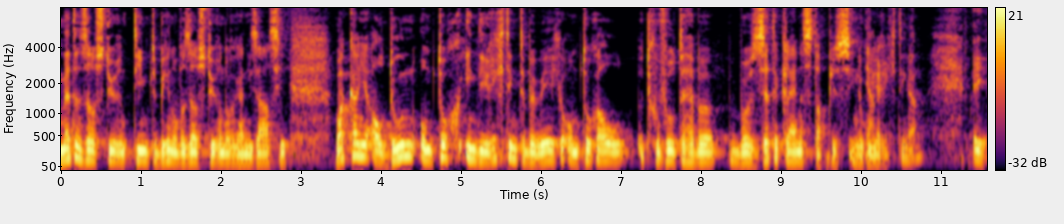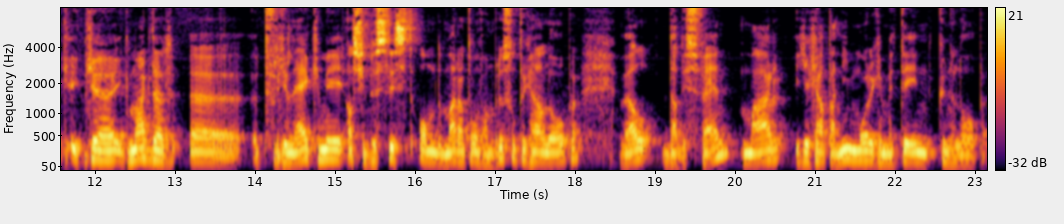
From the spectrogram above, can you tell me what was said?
met een zelfsturend team te beginnen of een zelfsturende organisatie. Wat kan je al doen om toch in die richting te bewegen, om toch al het gevoel te hebben, we zetten kleine stapjes in de goede richting? Ja. Ik, ik, uh, ik maak daar uh, het vergelijk mee als je beslist om de marathon van Brussel te gaan lopen. Wel, dat is fijn, maar je gaat dat niet morgen meteen kunnen lopen.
